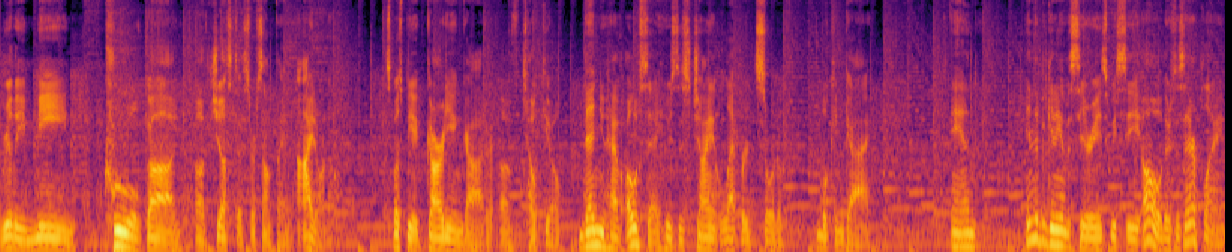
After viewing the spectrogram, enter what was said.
really mean, cruel god of justice or something. I don't know. It's supposed to be a guardian god of Tokyo. Then you have Ose, who's this giant leopard sort of looking guy. And in the beginning of the series, we see, oh, there's this airplane.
